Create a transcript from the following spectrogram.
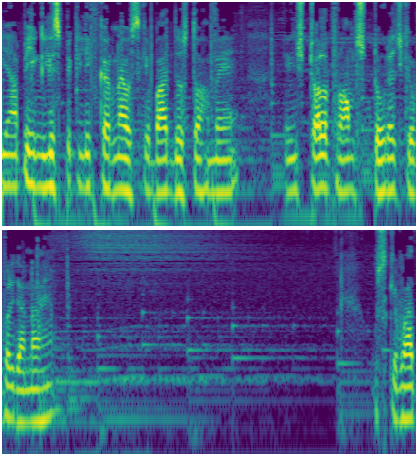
यहाँ पे इंग्लिश पे क्लिक करना है, उसके बाद दोस्तों हमें इंस्टॉल फ्रॉम स्टोरेज के ऊपर जाना है। उसके बाद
